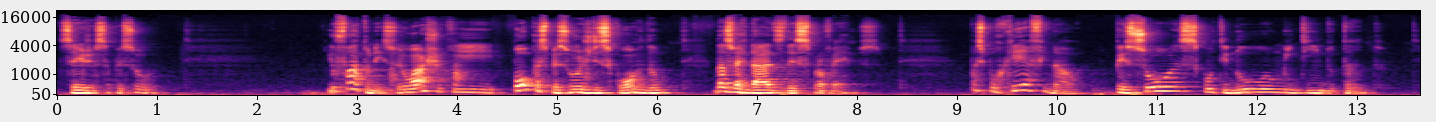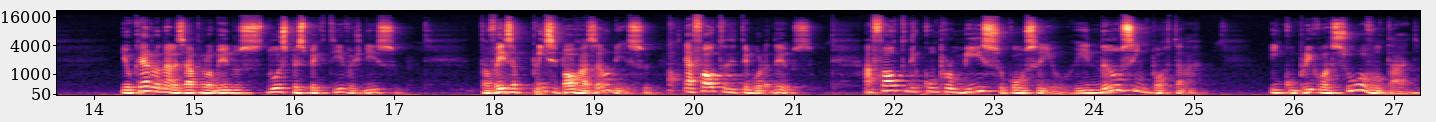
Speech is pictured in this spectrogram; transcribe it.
seja essa pessoa. E o fato nisso, eu acho que poucas pessoas discordam das verdades desses provérbios. Mas por que, afinal, pessoas continuam mentindo tanto? Eu quero analisar pelo menos duas perspectivas nisso. Talvez a principal razão nisso é a falta de temor a Deus. a falta de compromisso com o Senhor e não se importar em cumprir com a sua vontade,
